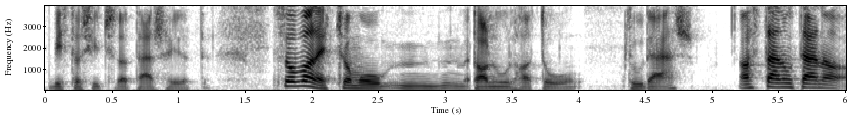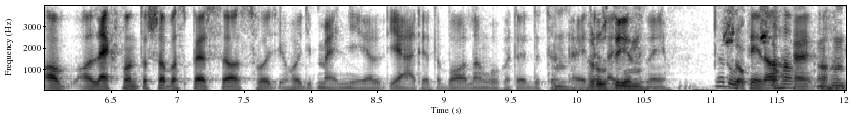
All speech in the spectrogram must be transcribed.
biztosítsad a társaidat. Szóval van egy csomó tanulható tudás, aztán utána a, a legfontosabb az persze az, hogy, hogy menjél, járjad a barlangokat egyre több mm, helyre Rutin. Rutin, sok, aha, sok hely. Aha. Uh-huh.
